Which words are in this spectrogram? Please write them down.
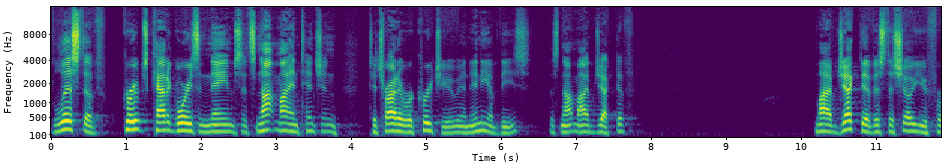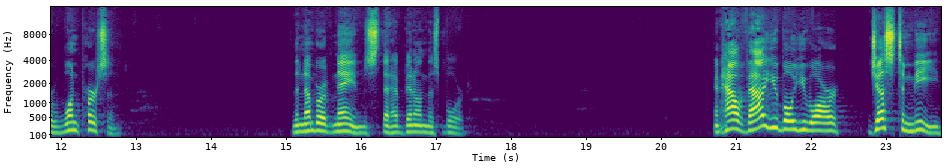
list of groups, categories, and names, it's not my intention to try to recruit you in any of these. It's not my objective. My objective is to show you for one person the number of names that have been on this board. And how valuable you are just to me.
